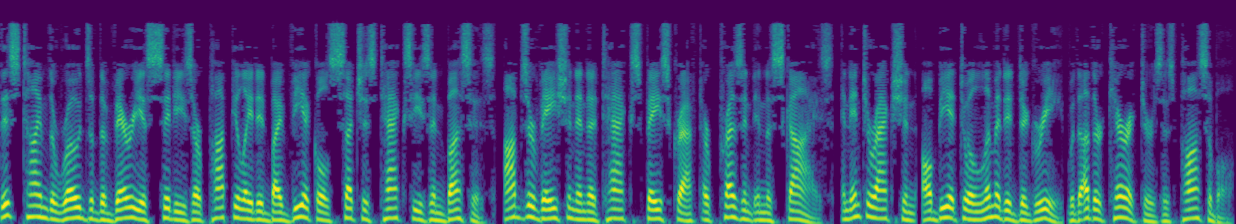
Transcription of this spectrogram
This time the roads of the various cities are populated by vehicles such as taxis and buses. Observation and attack spacecraft are present in the skies, and interaction albeit to a limited degree with other characters is possible.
